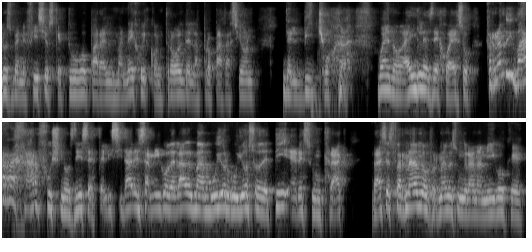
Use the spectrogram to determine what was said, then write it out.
los beneficios que tuvo para el manejo y control de la propagación del bicho. Bueno, ahí les dejo eso. Fernando Ibarra Harfush nos dice, felicidades amigo del alma, muy orgulloso de ti, eres un crack. Gracias Fernando. Fernando es un gran amigo que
